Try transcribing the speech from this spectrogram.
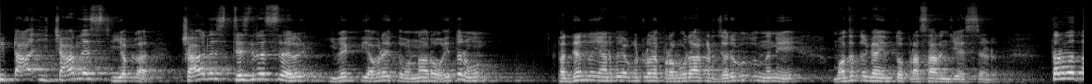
ఈ టా ఈ చార్లెస్ ఈ యొక్క చార్లెస్ టెజ్రసెల్ ఈ వ్యక్తి ఎవరైతే ఉన్నారో ఇతను పద్దెనిమిది వందల ఎనభై ఒకటిలోనే ప్రభురా అక్కడ జరుగుతుందని మొదటగా ఎంతో ప్రసారం చేశాడు. తర్వాత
